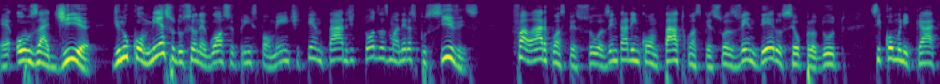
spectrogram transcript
é, ousadia de, no começo do seu negócio principalmente, tentar de todas as maneiras possíveis falar com as pessoas, entrar em contato com as pessoas, vender o seu produto, se comunicar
